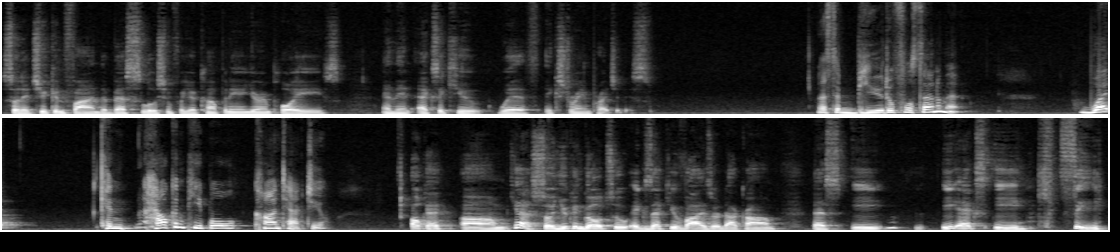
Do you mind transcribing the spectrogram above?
so that you can find the best solution for your company and your employees and then execute with extreme prejudice. That's a beautiful sentiment. What can how can people contact you? Okay. Um, yeah. So you can go to execuvisor.com. That's E E X E C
